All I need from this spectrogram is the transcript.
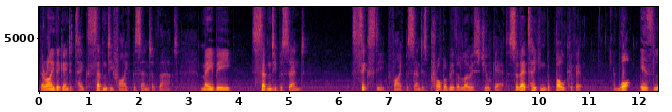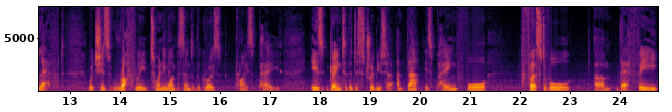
they're either going to take 75% of that, maybe 70%, 65% is probably the lowest you'll get. So they're taking the bulk of it. What is left, which is roughly 21% of the gross price paid, is going to the distributor, and that is paying for, first of all, um, their fee,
